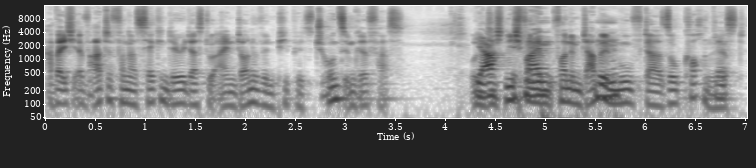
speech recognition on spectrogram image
Aber ich erwarte von der Secondary, dass du einen Donovan Peoples Jones im Griff hast. Und ja, dich nicht von, mein, einem, von einem Double mhm. Move da so kochen ja. lässt.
